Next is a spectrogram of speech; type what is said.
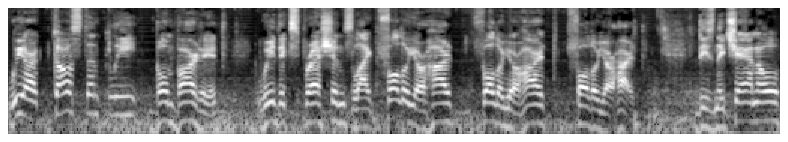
we are constantly bombarded with expressions like follow your heart, follow your heart, follow your heart. Disney Channel,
